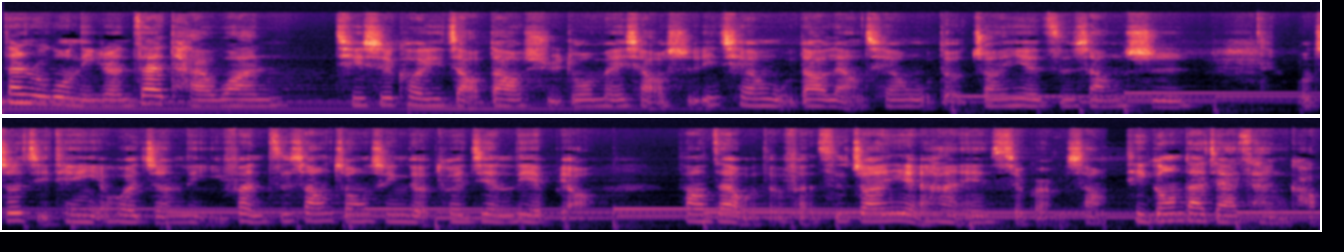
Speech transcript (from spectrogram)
但如果你人在台湾，其实可以找到许多每小时一千五到两千五的专业咨商师。我这几天也会整理一份咨商中心的推荐列表，放在我的粉丝专页和 Instagram 上，提供大家参考。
